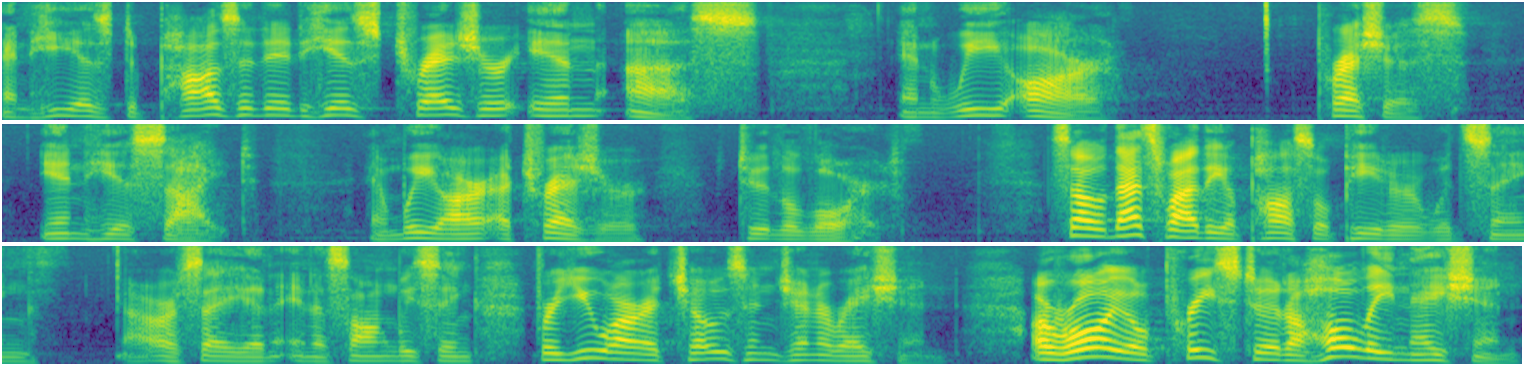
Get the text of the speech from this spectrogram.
and He has deposited His treasure in us, and we are precious in His sight, and we are a treasure to the Lord. So that's why the Apostle Peter would sing, or say in, in a song we sing, For you are a chosen generation, a royal priesthood, a holy nation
